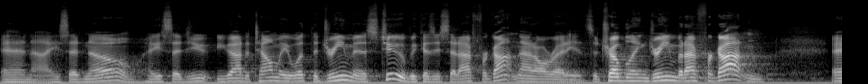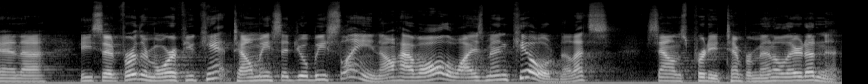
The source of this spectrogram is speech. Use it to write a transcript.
And uh, he said, No. He said, You, you got to tell me what the dream is, too, because he said, I've forgotten that already. It's a troubling dream, but I've forgotten. And uh, he said, Furthermore, if you can't tell me, he said, You'll be slain. I'll have all the wise men killed. Now, that sounds pretty temperamental there, doesn't it?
